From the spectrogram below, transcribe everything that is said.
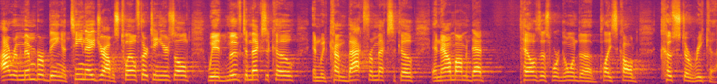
I remember being a teenager. I was 12, 13 years old. We had moved to Mexico and we'd come back from Mexico. And now mom and dad tells us we're going to a place called Costa Rica,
